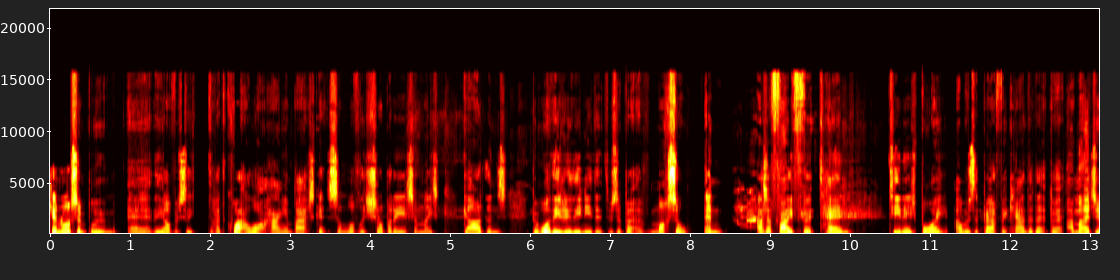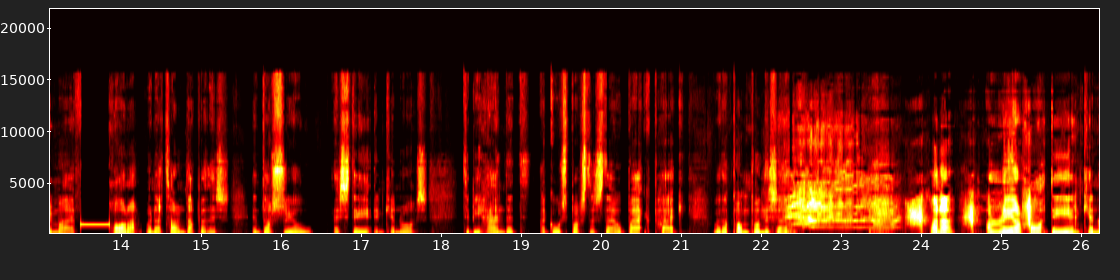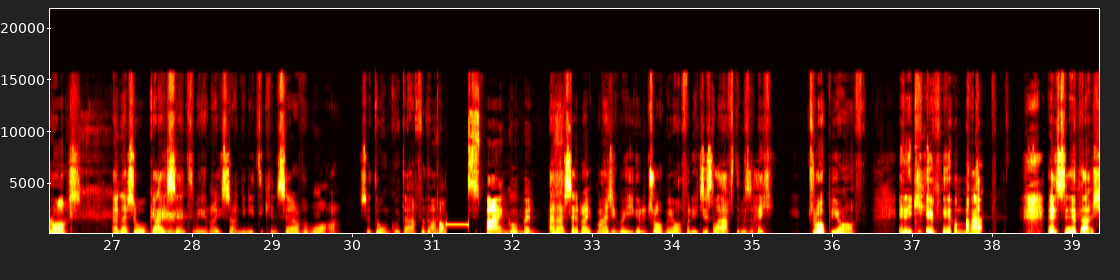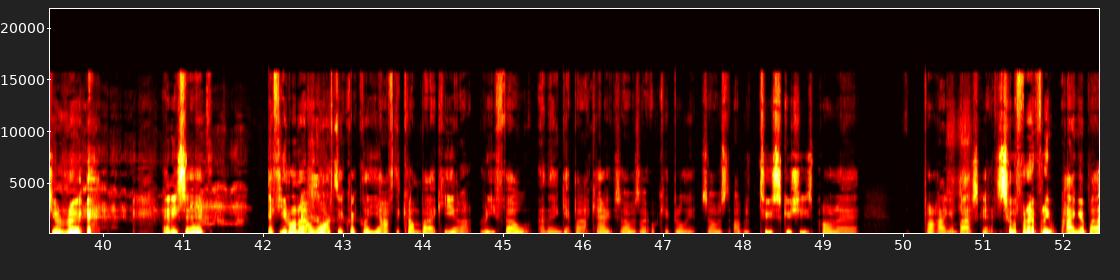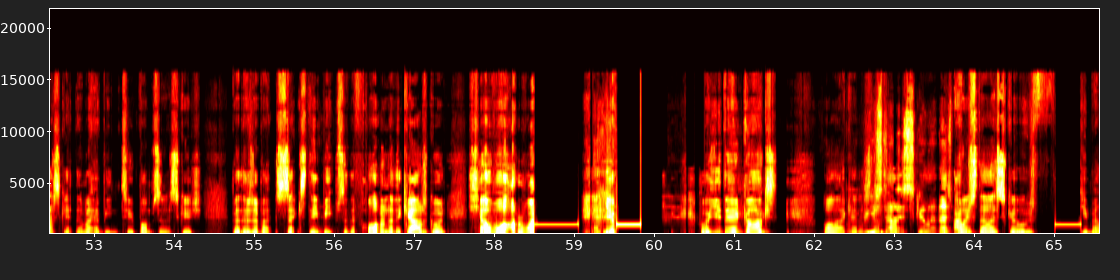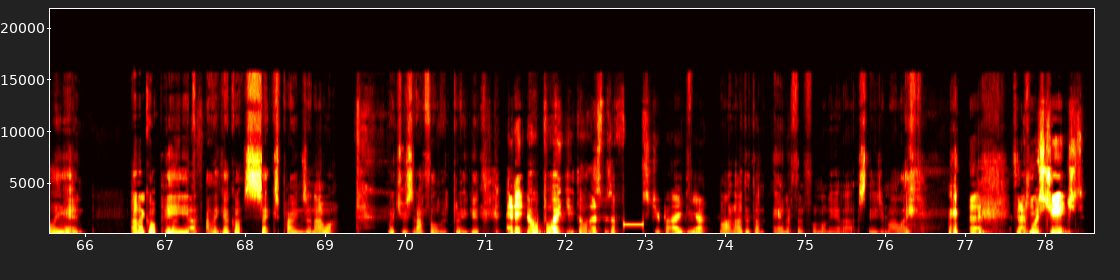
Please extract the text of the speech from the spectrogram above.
Kinross in Bloom, uh, they obviously had quite a lot of hanging baskets, some lovely shrubbery, some nice gardens. But what they really needed was a bit of muscle. And as a five foot ten teenage boy, I was the perfect candidate. But imagine my horror when I turned up at this industrial estate in Kinross to be handed a Ghostbuster style backpack with a pump on the side on a, a rare hot day in Kinross. And this old guy saying to me, Right, son, you need to conserve the water, so don't go down for the pump. Spangleman. And I said, Right, Magic, where are you going to drop me off? And he just laughed and was like, Drop you off. And he gave me a map and said, That's your route. and he said, If you run out of water too quickly, you have to come back here, refill, and then get back out. So I was like, Okay, brilliant. So I was, I was two scooshies per. Uh, per hanging basket. So for every hanging basket, there might have been two pumps and a scoosh, but there's about 60 beeps of the horn of the cars going, Your water, wa- you what are you doing, Gogs? All that kind of Were you stuff. still at school at this point? I was still at school. It was humiliating, and I got paid. I think I got six pounds an hour, which was I thought was pretty good. And at no point you thought this was a stupid idea. Martin, I'd have done anything for money at that stage of my life. Uh, to And keep- what's changed?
